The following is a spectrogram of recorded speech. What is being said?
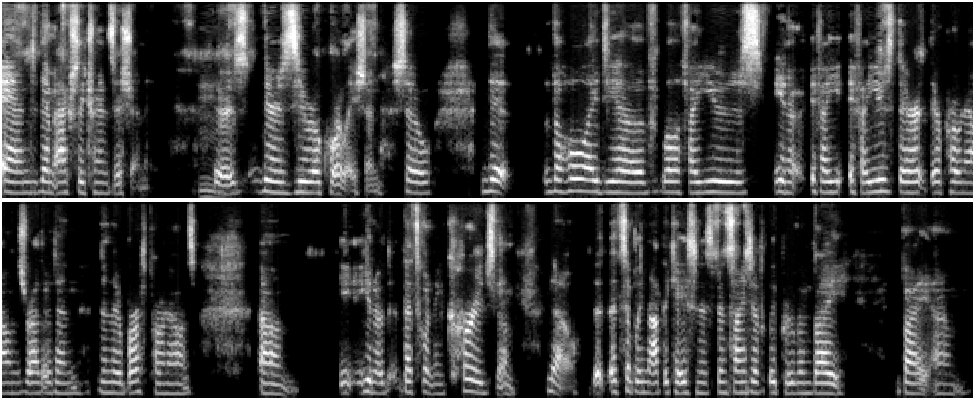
and them actually transitioning. Mm. There's there's zero correlation. So the the whole idea of well, if I use you know if I if I use their their pronouns rather than than their birth pronouns, um, you know that's going to encourage them. No, that, that's simply not the case, and it's been scientifically proven by by um,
